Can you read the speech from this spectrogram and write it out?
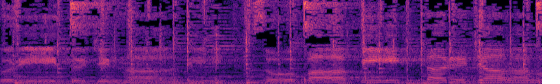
ਪ੍ਰੀਤ ਜਿਨ੍ਹਾਂ ਦੀ ਸੋ ਪਾਪੀ ਤਰ ਜਾਵਣਗੇ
